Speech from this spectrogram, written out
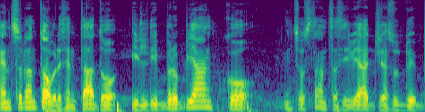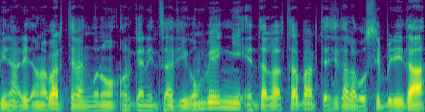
Enzo Rantò ha presentato il libro bianco, in sostanza si viaggia su due binari, da una parte vengono organizzati i convegni e dall'altra parte si dà la possibilità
